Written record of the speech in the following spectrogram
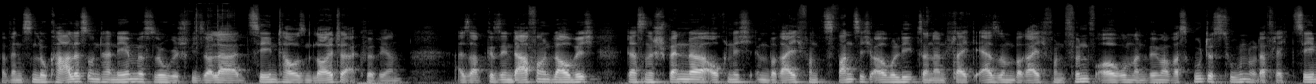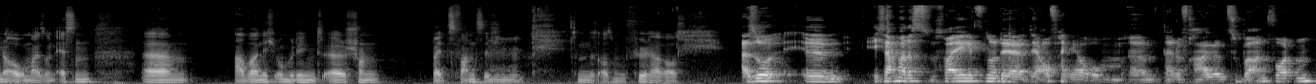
Wenn es ein lokales Unternehmen ist, logisch, wie soll er 10.000 Leute akquirieren? Also abgesehen davon glaube ich, dass eine Spende auch nicht im Bereich von 20 Euro liegt, sondern vielleicht eher so im Bereich von 5 Euro. Man will mal was Gutes tun oder vielleicht 10 Euro mal so ein Essen. Ähm, aber nicht unbedingt äh, schon bei 20. Mhm. Zumindest aus dem Gefühl heraus. Also ähm, ich sag mal, das, war ja jetzt nur der, der Aufhänger, um ähm, deine Frage zu beantworten.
